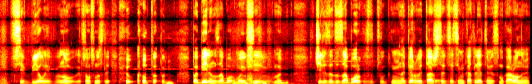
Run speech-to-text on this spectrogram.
все в белый, ну, в том смысле, по- по- побелен забор, мы все мы через этот забор на первый этаж с, с этими котлетами, с макаронами.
